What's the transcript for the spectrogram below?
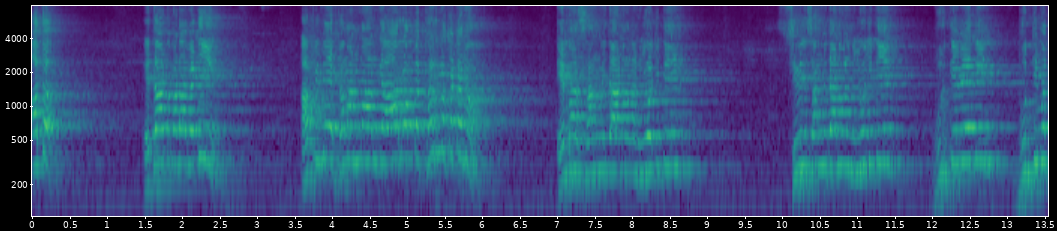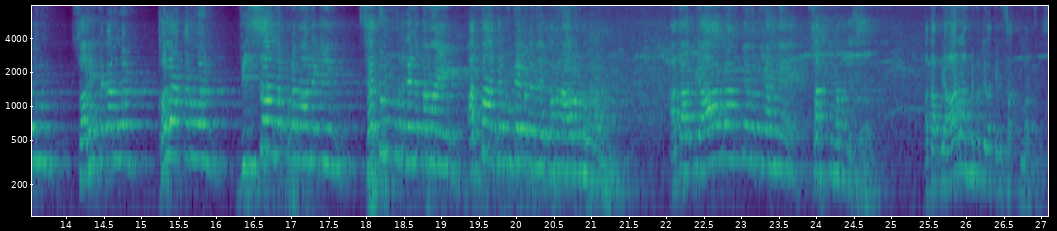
අද එදාට වඩා වැඩියෙන් අපි මේ ගමන් මාර්ගය ආරම්භ කරනකොටම එම සංවිධානවල නියෝජිතයින් සිවිල් සංවිධානවල නියෝජිතයින් වෘත්තිවේදීන් බුද්ධිමතුන් සාහිත්‍යකරුවන් කලාකරුවන් විශාල ප්‍රමාණයකින් සතුන් මුල්ගෙන තමයි අප අද නුඹේකට මේ ගමන ආරම්භ කරන්නේ. අද අපි ආරම්භයම කියන්නේ ශක්තිමත් ලෙස. අද අපි ආරම්භයම තියලා තියෙන ශක්තිමත් ලෙස.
